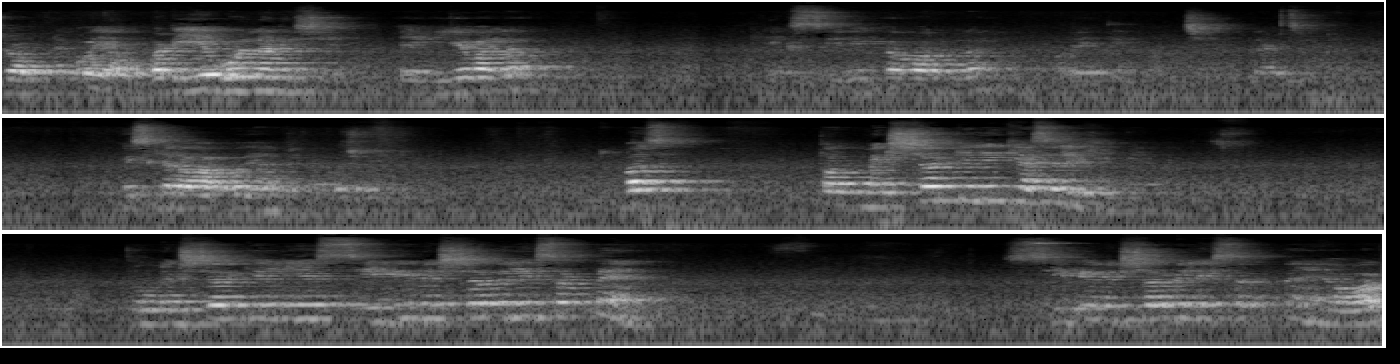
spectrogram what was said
जो अपने को याद बट ये बोलना नहीं चाहिए। एक ये वाला, एक सी का फॉर्मूला और एक तीन पाँच। इसके अलावा आपको ध्यान रखना कुछ बस तो मिक्सचर के लिए कैसे लिखेंगे? तो मिक्सचर के लिए सीबी मिक्सचर भी लिख सकते हैं? सीबी मिक्सचर भी लिख सकते हैं और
